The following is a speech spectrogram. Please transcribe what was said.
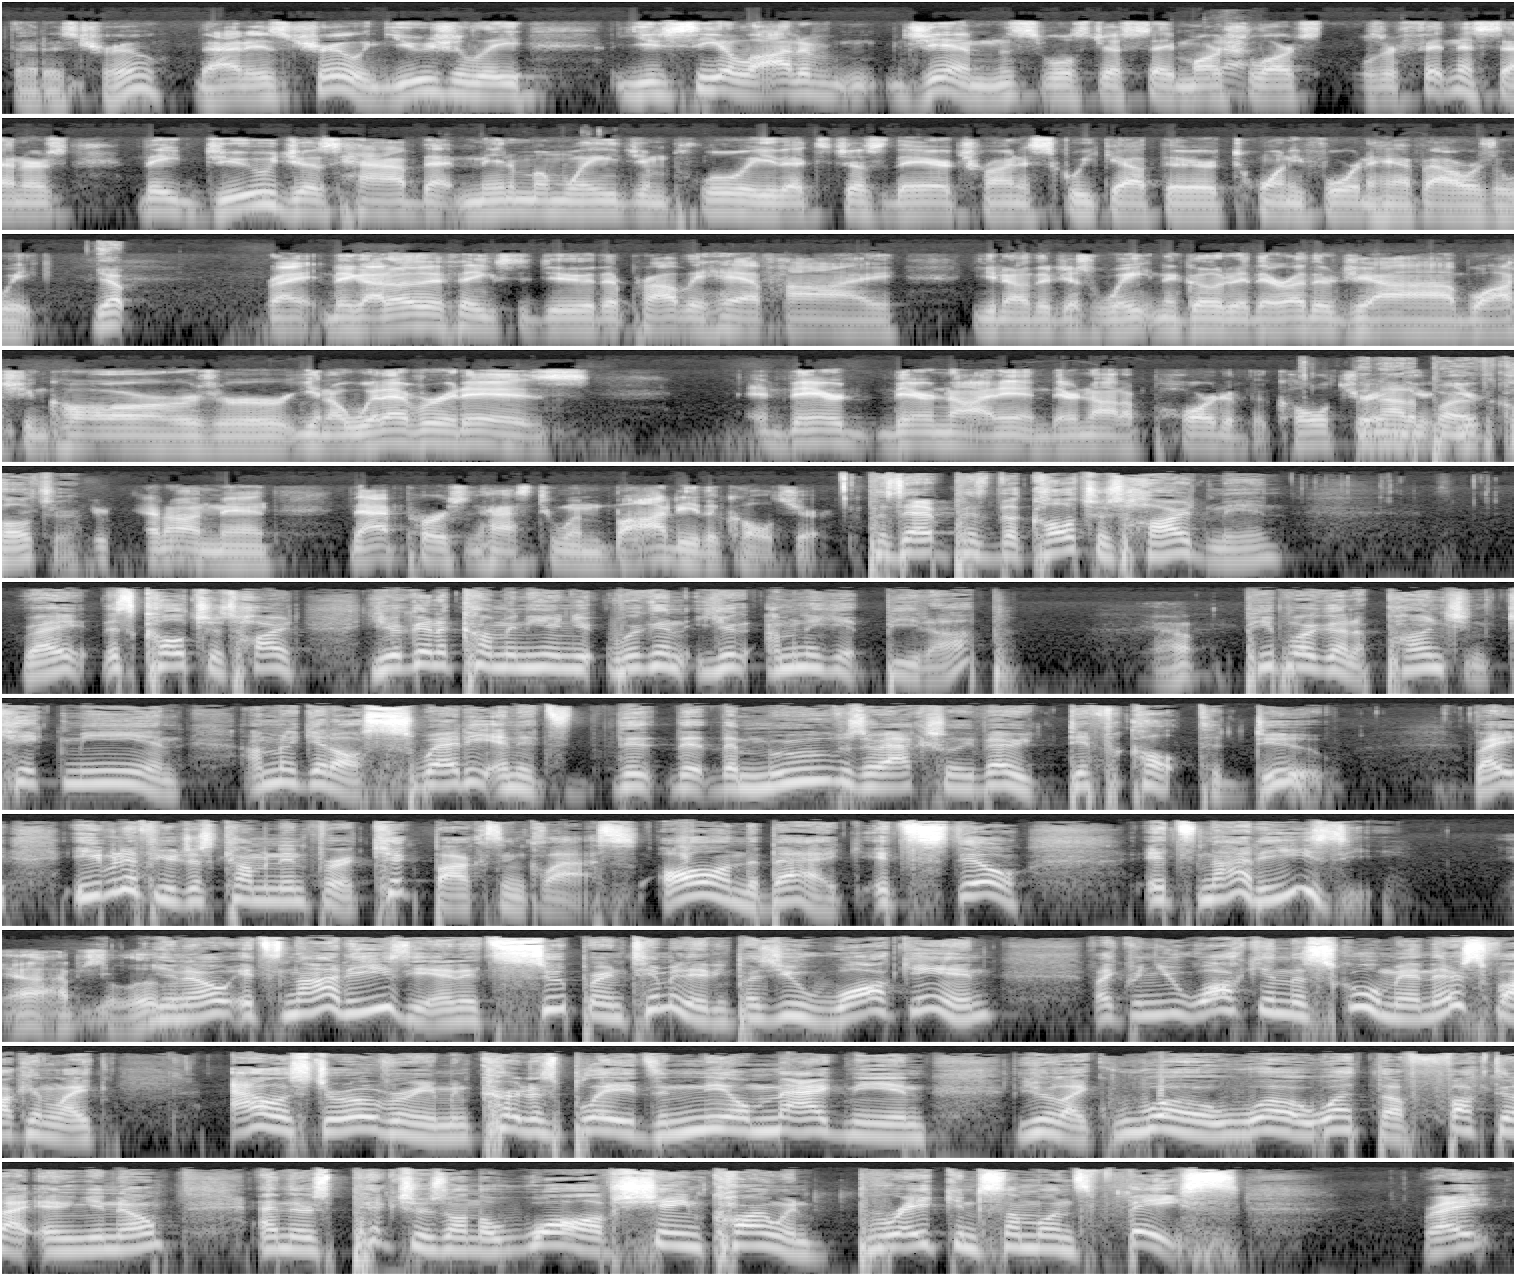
That is true. That is true. And usually you see a lot of gyms, we'll just say martial Yeah. arts schools or fitness centers, they do just have that minimum wage employee that's just there trying to squeak out their 24 and a half hours a week. Yep. Right. They got other things to do. They're probably half high. You know, they're just waiting to go to their other job, washing cars or, you know, whatever it is. And they're they're not in. They're not a part of the culture. They're not And a part of the culture. You're dead on, man. That person has to embody the culture. because the culture's hard, man. Right? This culture's hard. You're gonna come in here and you we're gonna you're, I'm gonna get beat up. Yep. People are gonna punch and kick me, and I'm gonna get all sweaty. And it's the the, the moves are actually very difficult to do. Right? Even if you're just coming in for a kickboxing class, all on the bag, it's still it's not easy. Yeah, absolutely. You know, it's not easy and it's super intimidating because you walk in, like when you walk in the school, man, there's fucking like Alistair Overeem and Curtis Blaydes and Neil Magny, and you're like, whoa, whoa, what the fuck did I? And you know, and there's pictures on the wall of Shane Carwin breaking someone's face, right?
